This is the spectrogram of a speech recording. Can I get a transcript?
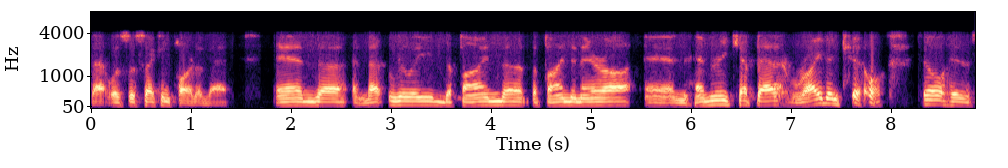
That was the second part of that. And uh, and that really defined uh, defined an era. And Henry kept at it right until until his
